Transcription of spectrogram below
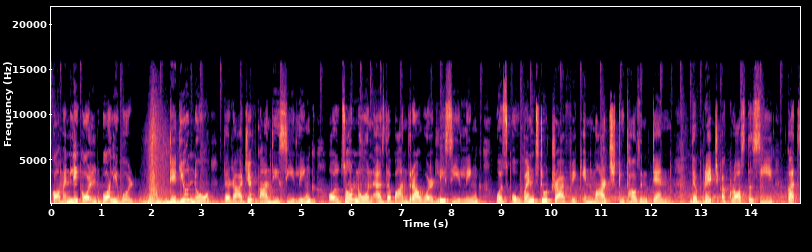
commonly called Bollywood. Did you know the Rajiv Gandhi Sea Link, also known as the Bandra Worli Sea Link, was opened to traffic in March 2010? The bridge across the sea cuts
